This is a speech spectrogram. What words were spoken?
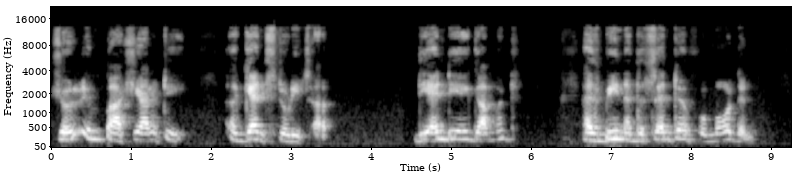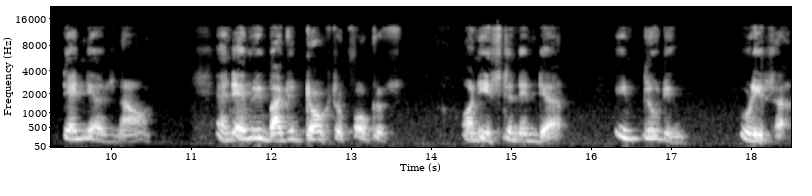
shows impartiality against Odisha. The NDA government has been at the center for more than 10 years now, and every budget talks of focus on eastern India, including Odisha.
